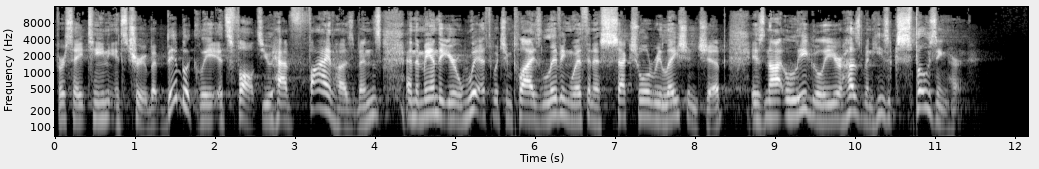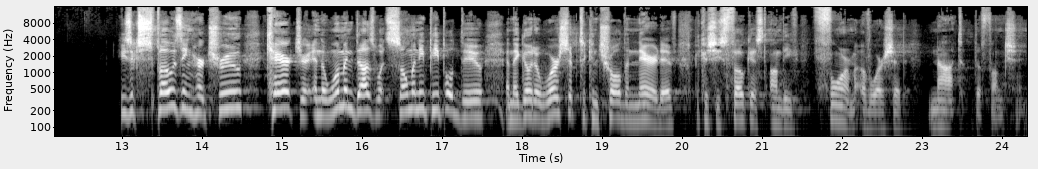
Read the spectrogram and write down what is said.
verse 18, it's true. But biblically, it's false. You have five husbands, and the man that you're with, which implies living with in a sexual relationship, is not legally your husband. He's exposing her. He's exposing her true character. And the woman does what so many people do, and they go to worship to control the narrative because she's focused on the form of worship, not the function.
